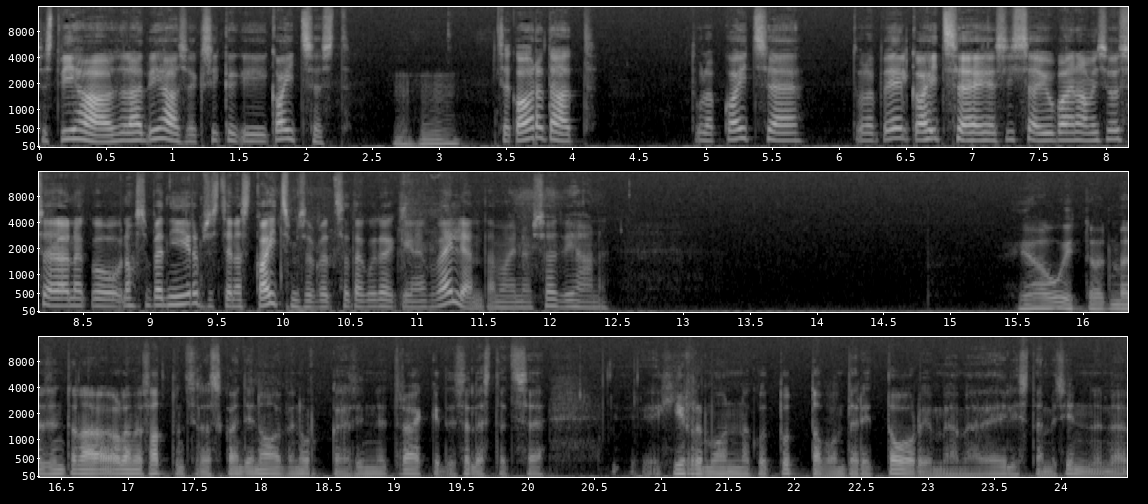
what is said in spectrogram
sest viha, sa lähed vihaseks ikkagi kaitsest mm. -hmm. sa kardad, tuleb kaitse, tuleb veel kaitse ja siis sa juba enam ei saa nagu noh, sa pead nii hirmsasti ennast kaitsma, sa pead seda kuidagi nagu väljendama, on ju, siis sa oled vihane jaa, huvitav, et me siin täna oleme sattunud sinna Skandinaavia nurka ja siin nüüd rääkida sellest, et see hirm on nagu tuttavam territoorium ja me eelistame sinna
